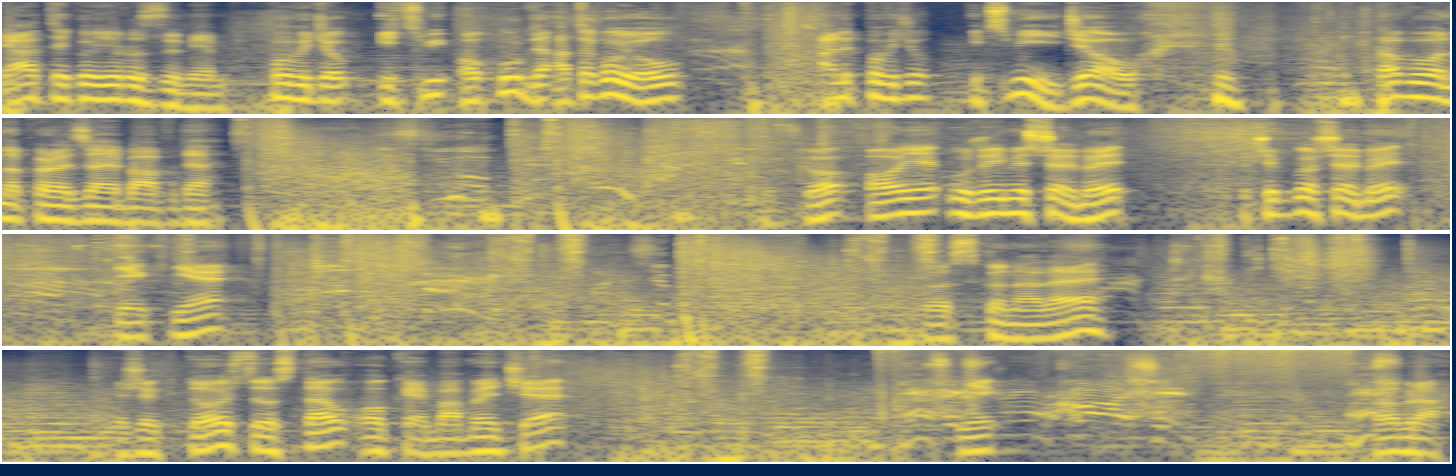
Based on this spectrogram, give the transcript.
Ja tego nie rozumiem. Powiedział, it's me, o kurde, atakują, ale powiedział, it's me, Joe. to było naprawdę zabawne. Go, o nie, użyjmy strzelby. Szybko strzelby. Pięknie. Doskonale. Jeszcze ktoś został? Okej, mamy cię. Nie. Dobra.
